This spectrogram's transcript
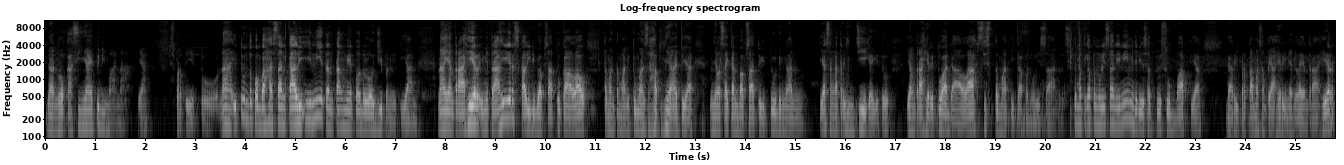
dan lokasinya itu di mana ya seperti itu. Nah, itu untuk pembahasan kali ini tentang metodologi penelitian. Nah, yang terakhir, ini terakhir sekali di bab satu kalau teman-teman itu mazhabnya itu ya, menyelesaikan bab satu itu dengan ya sangat rinci kayak gitu. Yang terakhir itu adalah sistematika penulisan. Sistematika penulisan ini menjadi satu subbab ya. Dari pertama sampai akhir ini adalah yang terakhir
